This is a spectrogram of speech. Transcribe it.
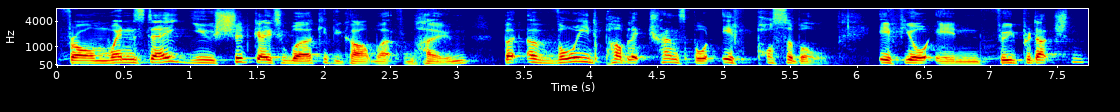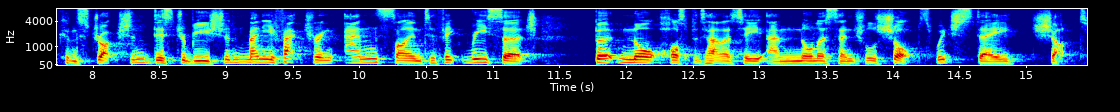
From Wednesday, you should go to work if you can't work from home, but avoid public transport if possible. If you're in food production, construction, distribution, manufacturing, and scientific research, but not hospitality and non essential shops, which stay shut.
